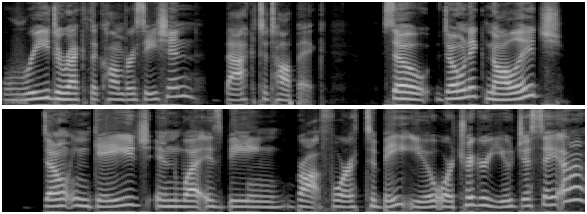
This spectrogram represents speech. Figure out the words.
redirect the conversation back to topic. So, don't acknowledge, don't engage in what is being brought forth to bait you or trigger you. Just say, ah,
